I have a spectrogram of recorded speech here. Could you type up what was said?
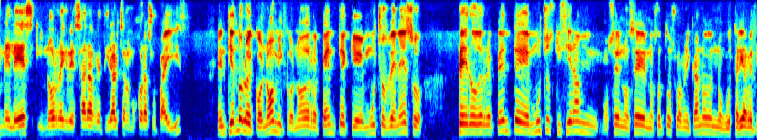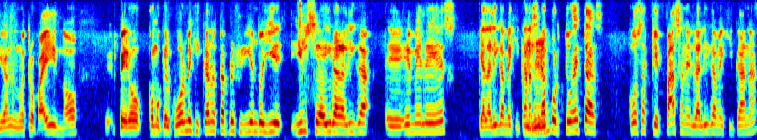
MLS y no regresar a retirarse a lo mejor a su país? entiendo lo económico, ¿no? De repente que muchos ven eso, pero de repente muchos quisieran, no sé, no sé, nosotros sudamericanos nos gustaría retirarnos en nuestro país, ¿no? Pero como que el jugador mexicano está prefiriendo irse a ir a la liga eh, MLS que a la liga mexicana. ¿Será por todas estas cosas que pasan en la liga mexicana,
